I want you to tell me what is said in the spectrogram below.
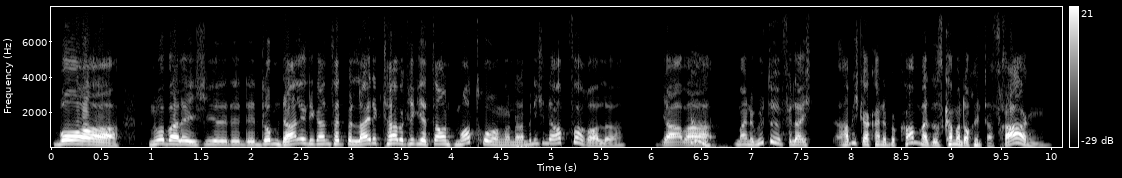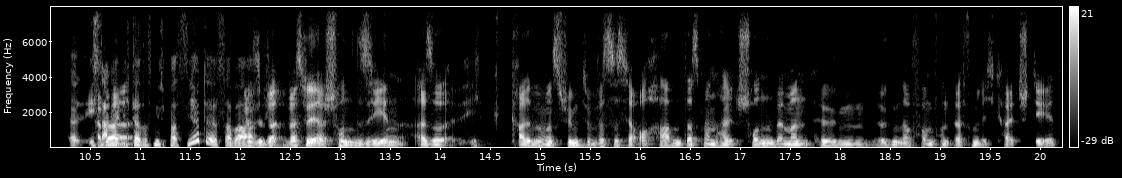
boah, nur weil ich äh, den, den, dummen Daniel die ganze Zeit beleidigt habe, kriege ich jetzt dauernd Morddrohungen und dann bin ich in der Opferrolle. Ja, aber hm. meine Güte, vielleicht habe ich gar keine bekommen. Also das kann man doch hinterfragen. Äh, ich sage ja nicht, dass es nicht passiert ist, aber. Also, was wir ja schon sehen, also ich, gerade wenn man streamt, du wirst es ja auch haben, dass man halt schon, wenn man in irgendeiner Form von Öffentlichkeit steht,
